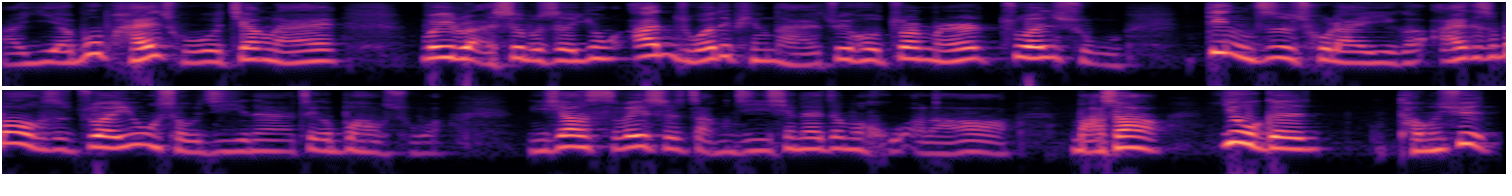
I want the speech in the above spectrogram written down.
啊，也不排除将来微软是不是用安卓的平台，最后专门专属定制出来一个 Xbox 专用手机呢？这个不好说。你像 Switch 掌机现在这么火了啊，马上又跟腾讯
